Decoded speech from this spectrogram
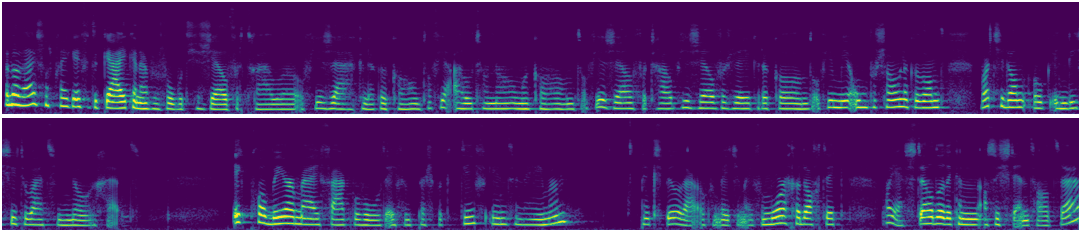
En bij wijze van spreken even te kijken naar bijvoorbeeld je zelfvertrouwen, of je zakelijke kant, of je autonome kant, of je zelfvertrouwen, of je zelfverzekerde kant, of je meer onpersoonlijke kant, wat je dan ook in die situatie nodig hebt. Ik probeer mij vaak bijvoorbeeld even een perspectief in te nemen. Ik speel daar ook een beetje mee. Vanmorgen dacht ik, oh ja, stel dat ik een assistent had. Hè?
